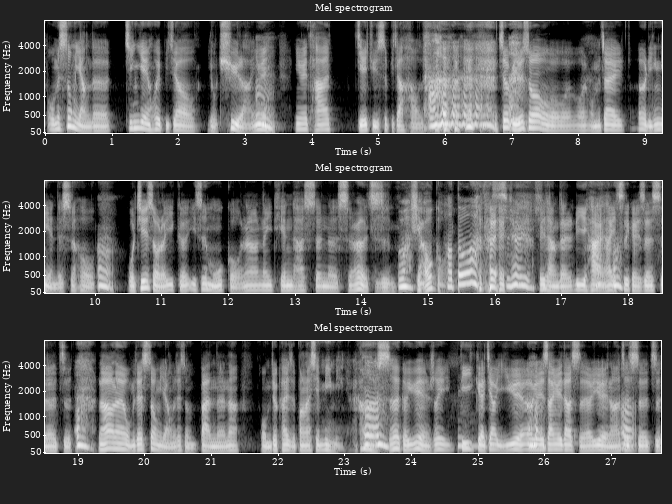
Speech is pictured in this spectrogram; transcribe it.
我们送养的经验会比较有趣啦，因为、嗯因为它结局是比较好的。啊 就比如说我我我我们在二零年的时候，嗯，我接手了一个一只母狗，那那一天它生了十二只哇小狗，好多啊，对十二只非常的厉害，它一次可以生十二只。嗯然后呢，我们在送养，我们就怎么办呢？那我们就开始帮它先命名，刚好嗯十二个月，所以第一个叫一月、二月、三月到十二月，然后这嗯十二只，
